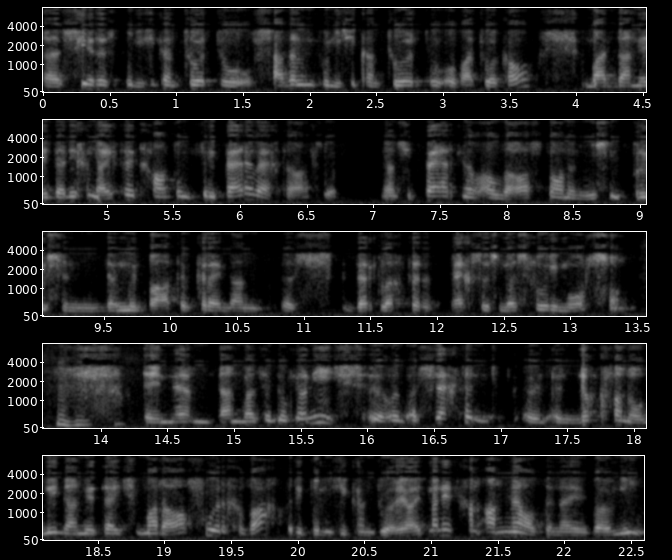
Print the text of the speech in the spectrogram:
uh Ceres polisiekantoor toe of Sutherland polisiekantoor toe of wat ook al, maar dan het hy die geneigtheid gehad om vir die perde weg te hardloop dan as die perd nou al daar staan en hoes en proes en ding moet water kry dan is Dirk Ligter weg soos mis voor die morson. en um, dan was dit ook nog nie 'n uh, slegte nik van hom nie dan het hy maar daarvoor gewag by die polisiekantoor. Ja, hy het maar net gaan aanmeld en hy wou nie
